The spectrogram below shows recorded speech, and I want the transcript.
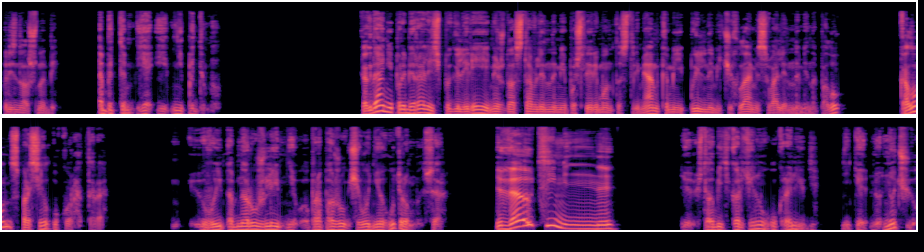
признал Шноби. Об этом я и не подумал. Когда они пробирались по галерее между оставленными после ремонта стремянками и пыльными чехлами, сваленными на полу, Колон спросил у куратора. Вы обнаружили пропажу сегодня утром, сэр. Вот именно. Стало картину украли ночью.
